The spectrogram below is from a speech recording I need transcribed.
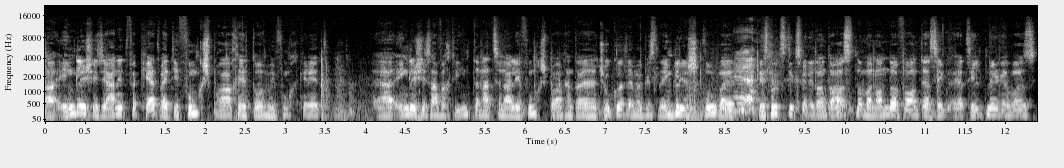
Äh, Englisch ist ja auch nicht verkehrt, weil die Funksprache, da mit dem Funkgerät, äh, Englisch ist einfach die internationale Funksprache und da ist es schon gut, wenn man ein bisschen Englisch kann, weil Ja. das nutzt nichts, wenn ich dann da außen umeinander fahre und der erzählt mir irgendwas,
